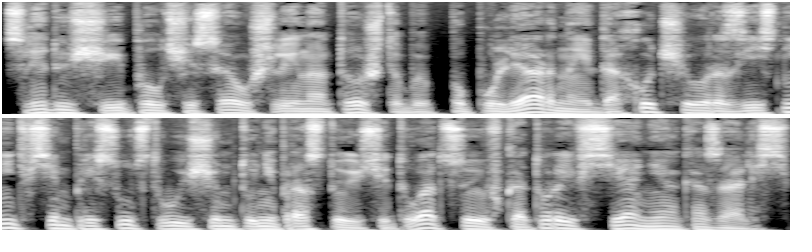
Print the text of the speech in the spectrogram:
Следующие полчаса ушли на то, чтобы популярно и доходчиво разъяснить всем присутствующим ту непростую ситуацию, в которой все они оказались.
